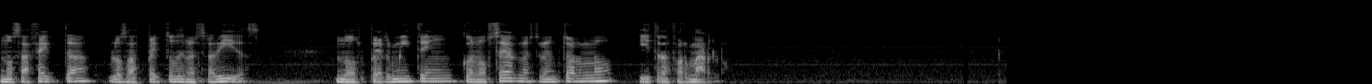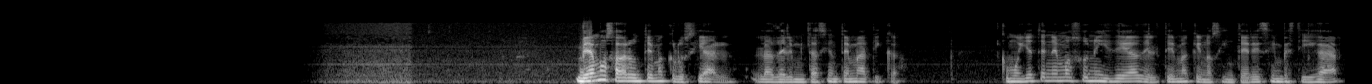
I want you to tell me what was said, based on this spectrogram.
nos afecta los aspectos de nuestras vidas, nos permiten conocer nuestro entorno y transformarlo. Veamos ahora un tema crucial, la delimitación temática. Como ya tenemos una idea del tema que nos interesa investigar,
